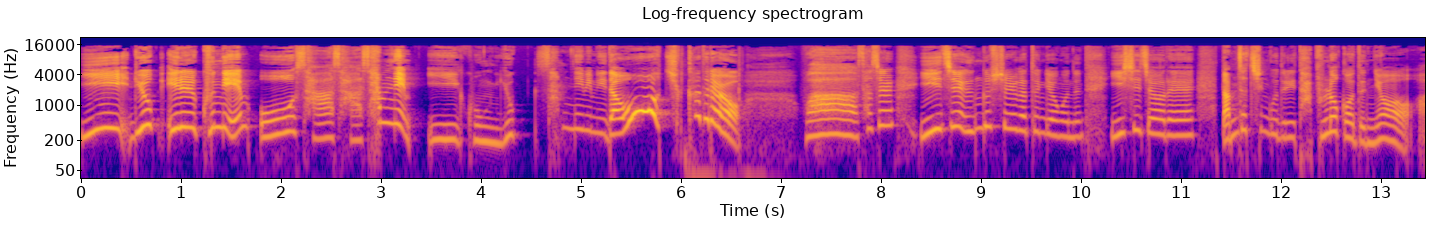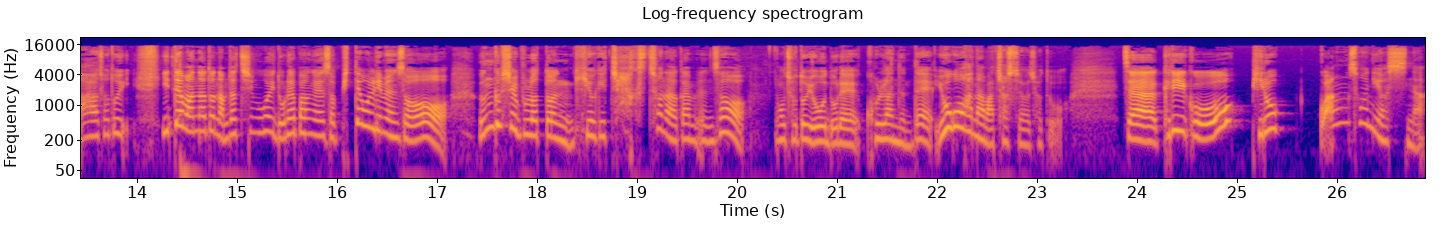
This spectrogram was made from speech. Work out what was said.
2619님, 5443님, 2063님입니다. 오! 축하드려요. 와, 사실 이지 응급실 같은 경우는 이 시절에 남자친구들이 다 불렀거든요. 아, 저도 이때 만나던 남자친구가 이 노래방에서 핏대 올리면서 응급실 불렀던 기억이 쫙 스쳐나가면서 어, 저도 요 노래 골랐는데 요거 하나 맞췄어요, 저도. 자, 그리고 비록 꽝손이었으나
